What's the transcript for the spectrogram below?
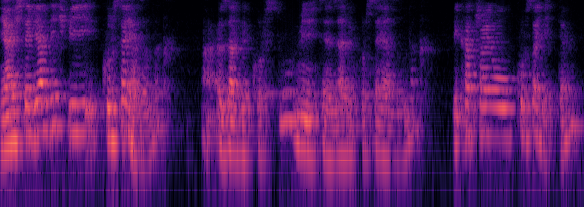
Ya işte geldik bir kursa yazıldık. Ha, özel bir kurstu. Münih'te özel bir kursa yazıldık. Birkaç ay o kursa gittim.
